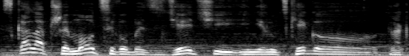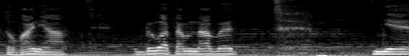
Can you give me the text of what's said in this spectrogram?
Skala przemocy wobec dzieci i nieludzkiego traktowania była tam nawet nie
